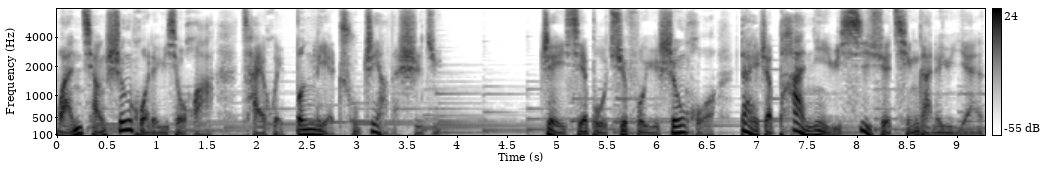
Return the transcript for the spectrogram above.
顽强生活的余秀华，才会崩裂出这样的诗句：这些不屈服于生活、带着叛逆与戏谑情感的语言，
